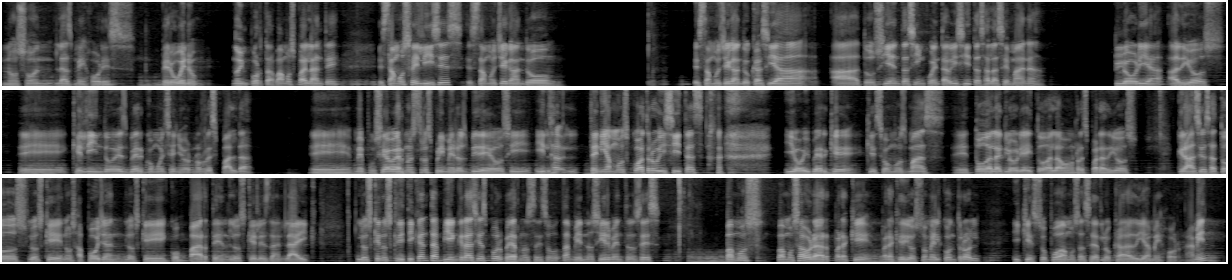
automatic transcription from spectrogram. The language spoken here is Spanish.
no son las mejores, pero bueno, no importa, vamos para adelante, estamos felices, estamos llegando, estamos llegando casi a, a 250 visitas a la semana, Gloria a Dios. Eh, qué lindo es ver cómo el Señor nos respalda. Eh, me puse a ver nuestros primeros videos y, teníamos cuatro visitas y hoy ver que, somos más, eh, toda la gloria y toda la honra es para Dios. Gracias a todos los que nos apoyan, los que comparten, los que les dan like, los que nos critican también, gracias por vernos, eso también nos sirve. Entonces, vamos, vamos a orar para que, para que Dios tome el control y que esto podamos hacerlo cada día mejor. Amén.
